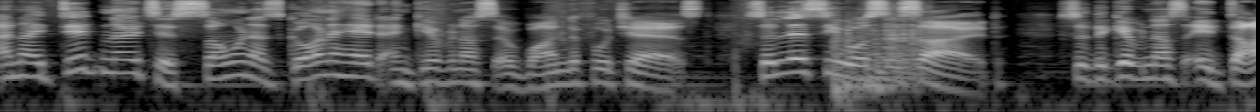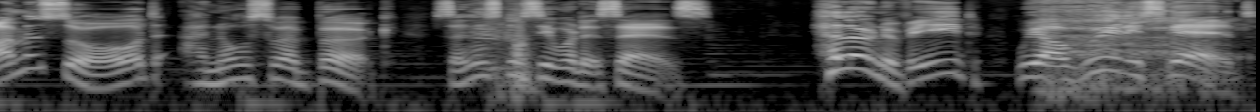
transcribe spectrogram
And I did notice someone has gone ahead and given us a wonderful chest. So let's see what's inside. So they're giving us a diamond sword and also a book. So let's go see what it says. Hello, Naveed. We are really scared.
